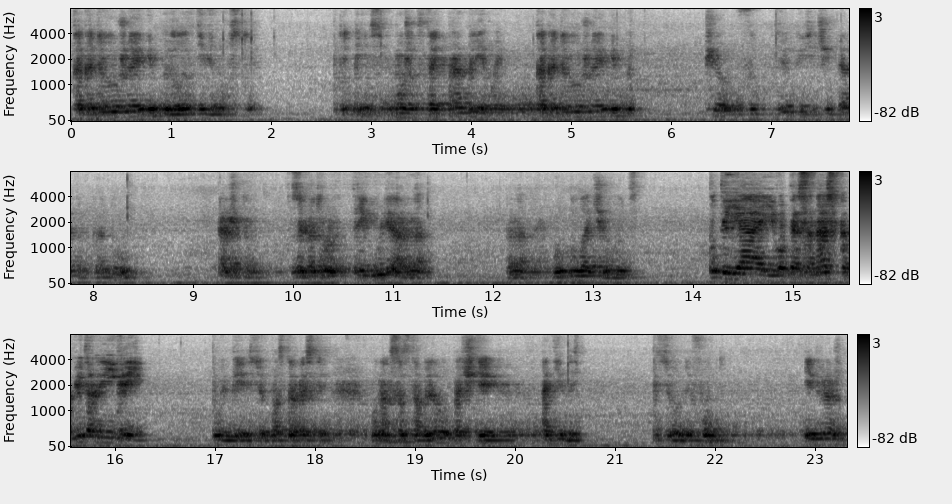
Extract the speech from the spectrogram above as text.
как это уже и было в 90-е. Этой пенсии может стать проблемой, как это уже и было еще в 2005 году. Граждан, за которых регулярно э, выплачивают Тут и я, его персонаж в компьютерной игре. По старости, у нас составляло почти 11 пенсионный фонд. И граждан,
